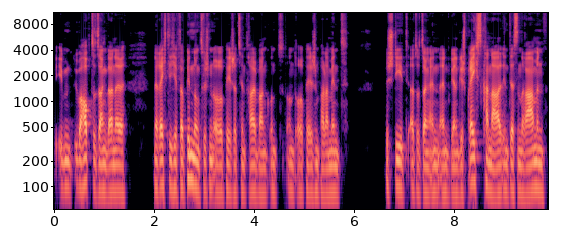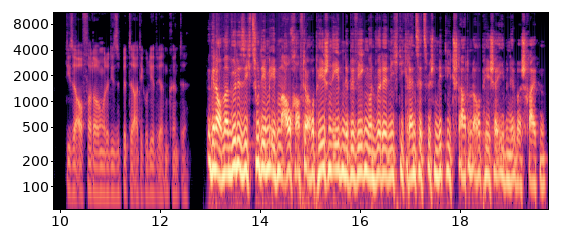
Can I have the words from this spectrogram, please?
eben überhaupt sozusagen da eine, eine rechtliche Verbindung zwischen Europäischer Zentralbank und, und Europäischem Parlament besteht, also sozusagen ein, ein, ein Gesprächskanal, in dessen Rahmen diese Aufforderung oder diese Bitte artikuliert werden könnte. Genau, man würde sich zudem eben auch auf der europäischen Ebene bewegen und würde nicht die Grenze zwischen Mitgliedstaat und europäischer Ebene überschreiten.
